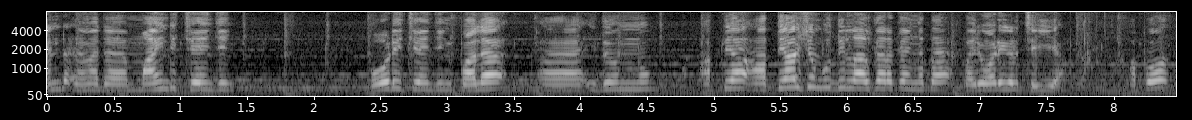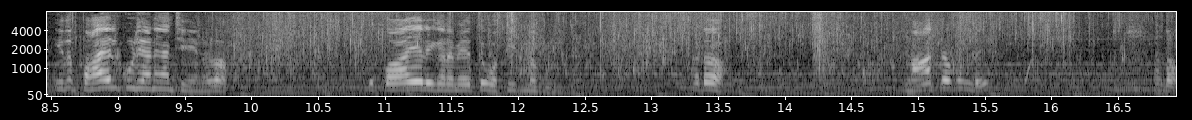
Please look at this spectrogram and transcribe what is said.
എന്റെ മറ്റേ മൈൻഡ് ചേഞ്ചിങ് ബോഡി ചേഞ്ചിങ് പല ഇതൊന്നും അത്യാ അത്യാവശ്യം ബുദ്ധിയുള്ള ആൾക്കാരൊക്കെ ഇങ്ങനത്തെ പരിപാടികൾ ചെയ്യാം. അപ്പോൾ ഇത് പായൽ കുളിയാണ് ഞാൻ ചെയ്യുന്നത് കേട്ടോ. ഇത് പായൽ ഇങ്ങനെ മേത്ത് ഒത്തിയിട്ടുള്ള കുളി കേട്ടോ? നാറ്റൊക്കെ ഉണ്ട് കേട്ടോ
